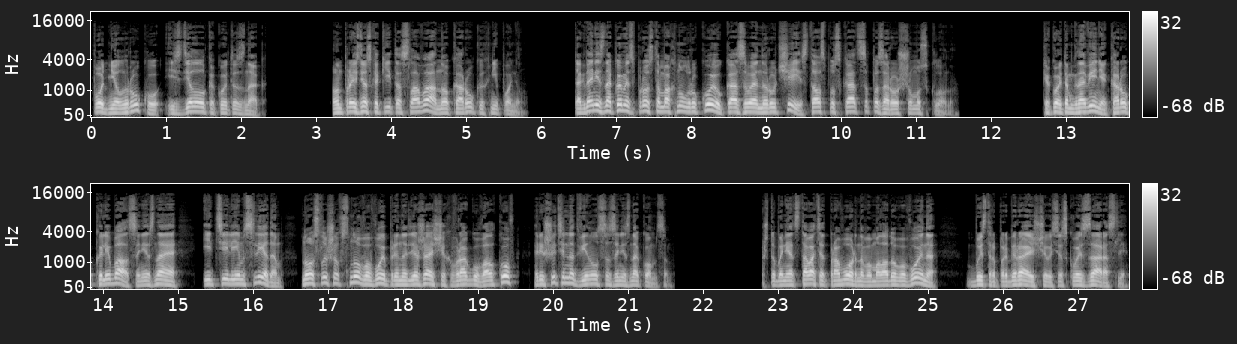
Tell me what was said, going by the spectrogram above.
поднял руку и сделал какой-то знак. Он произнес какие-то слова, но Карук их не понял. Тогда незнакомец просто махнул рукой, указывая на ручей, и стал спускаться по заросшему склону. Какое-то мгновение Карук колебался, не зная, идти ли им следом, но, услышав снова вой принадлежащих врагу волков, решительно двинулся за незнакомцем. Чтобы не отставать от проворного молодого воина, быстро пробирающегося сквозь заросли,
